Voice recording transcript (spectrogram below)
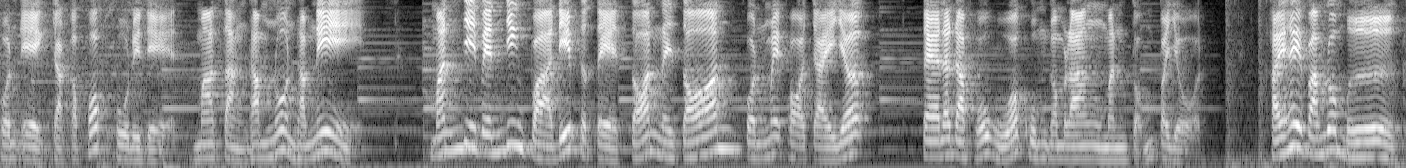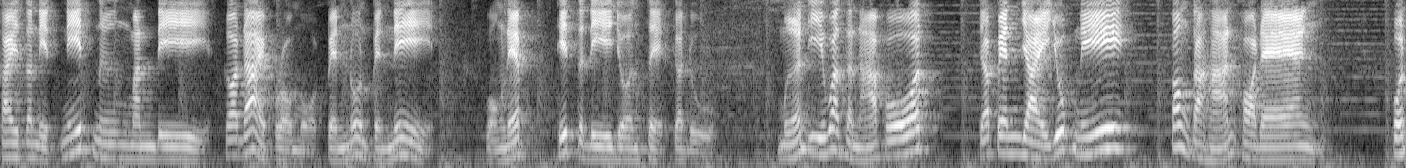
พลเอกจักรภพภูริเดชมาสั่งทำโน่นทำนี่ มันยิ่งเป็นยิ่งกว่าดีฟสเตทซ้อนในซ้อน คนไม่พอใจเยอะ แต่ระดับหัวหัวคุมกำลังมันสมประโยชน์ ใครให้ความร่วมมือใครสนิทนิดหนึ่งมันดี ก็ได้โปรโมทเป็นนู่นเป็นนี่ วงเล็บทฤษฎีโยนเศษกระดูก เหมือนอีวัสนาโพสจะเป็นใหญ่ยุคนี้ต้องทหารคอแดง คน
